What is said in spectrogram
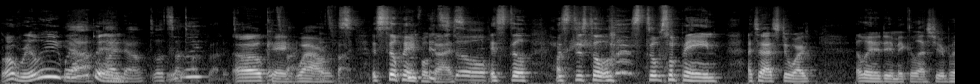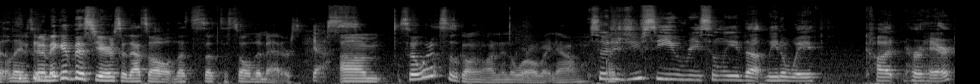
Oh, really? What yeah, happened? I know. Let's Really? not talk about it. It's. Okay, It's wow. It's It's, it's still painful, guys. still it's still it's harsh. still still some pain attached to why Elena didn't make it last year, but Elena's gonna make it this year, so that's all. That's that's, that's all that matters. Yes. Um. So what else is going on in the world right now? so, Like- did you see recently that Lena Waithe cut her hair?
